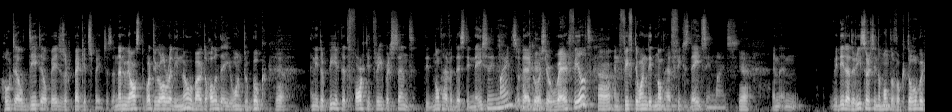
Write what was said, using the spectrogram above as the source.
hotel detail pages or package pages. And then we asked, what do you already know about the holiday you want to book? yeah. And it appeared that 43% did not have a destination in mind, so there Okay. goes your where field, Uh-huh. and 51 did not have fixed dates in mind. Yeah. And, and we did that research in the month of October,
